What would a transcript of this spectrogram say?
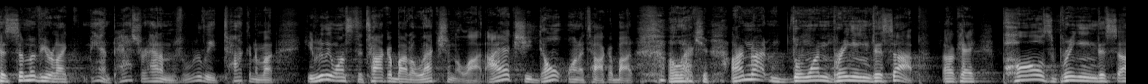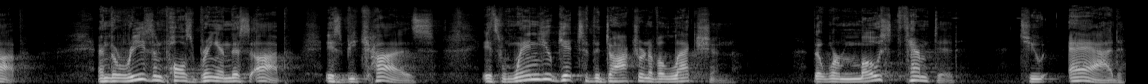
because some of you are like, man, Pastor Adam's really talking about, he really wants to talk about election a lot. I actually don't want to talk about election. I'm not the one bringing this up, okay? Paul's bringing this up. And the reason Paul's bringing this up is because it's when you get to the doctrine of election that we're most tempted to add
